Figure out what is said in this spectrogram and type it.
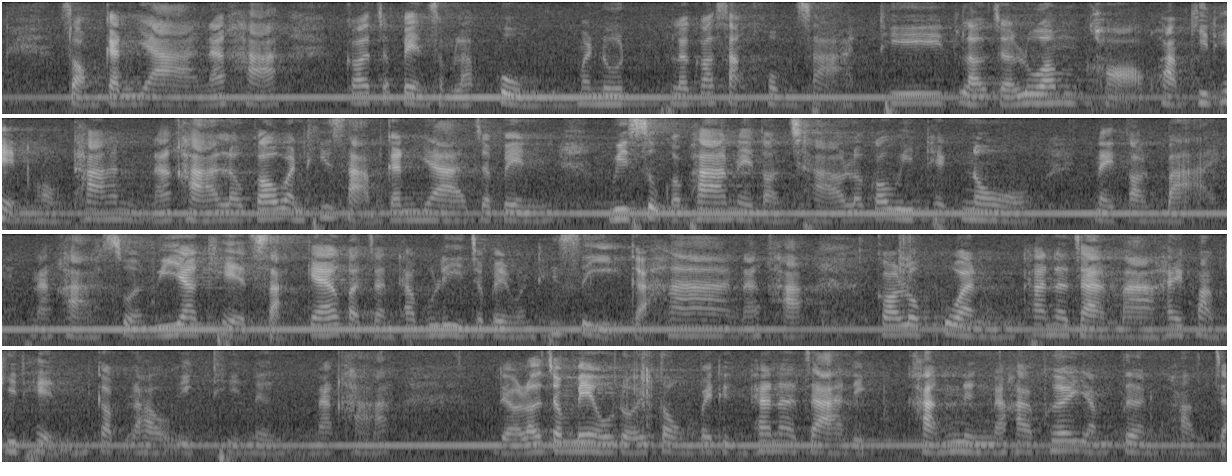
2 2 กันยานะคะ ก็จะเป็นสำหรับกลุ่มมนุษย์ แล้วก็สังคมศาสตร์ที่เราจะร่วมขอความคิดเห็นของท่านนะคะ แล้วก็วันที่ 3 กันยาจะเป็นวิสุขภาพในตอนเช้า แล้วก็วิเทคโนในตอนบ่าย นะคะ ส่วนวิทยาเขตสักแก้วกับจันทบุรีจะเป็นวันที่ 4 กับ 5 นะคะ ก็รบกวนท่านอาจารย์มาให้ความคิดเห็นกับเราอีกทีหนึ่งนะคะ เดี๋ยวเราจะเมลโดยตรงไปถึงท่านอาจารย์อีกครั้งหนึ่งนะคะ เพื่อย้ำเตือนความจ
